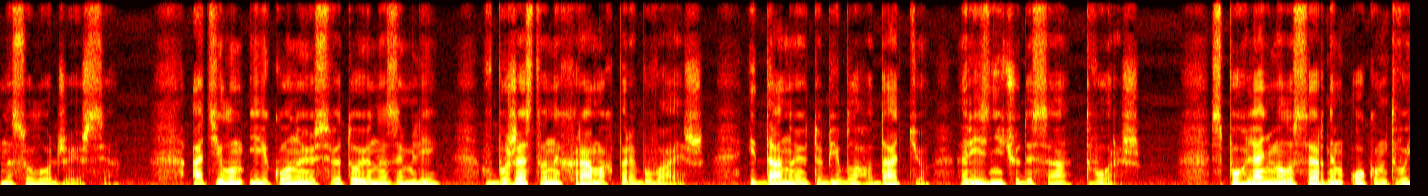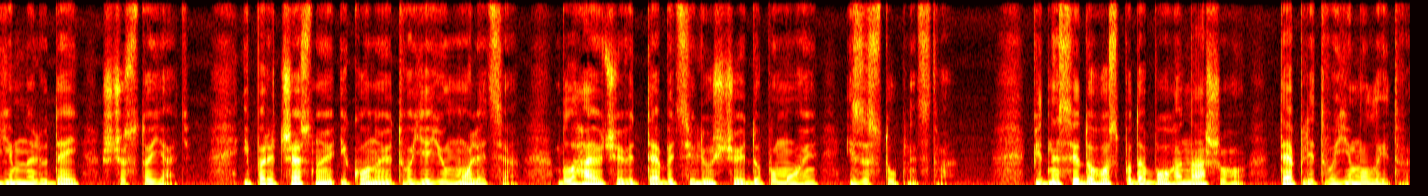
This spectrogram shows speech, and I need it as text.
насолоджуєшся. А тілом і іконою святою на землі в божественних храмах перебуваєш, і даною тобі благодаттю різні чудеса твориш. Споглянь милосердним оком Твоїм на людей, що стоять, і перед чесною іконою Твоєю моляться, благаючи від Тебе цілющої допомоги і заступництва. Піднеси до Господа Бога нашого теплі Твої молитви,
